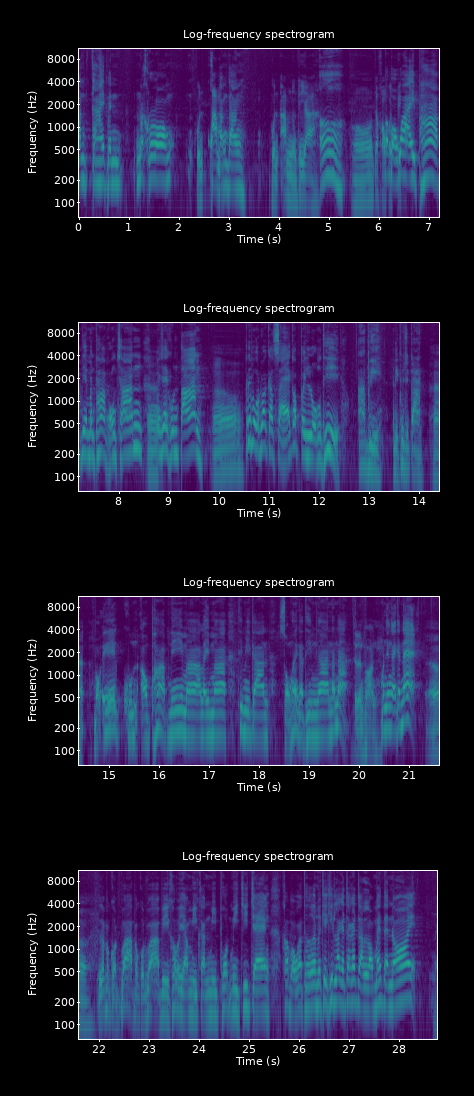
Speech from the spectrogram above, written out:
มันกลายเป็นนักร้องคุณอ้ำดัง คุณอ้ำนันทิยาๆ เอออ๋อเจ้าของเขาบอกว่าไอ้ภาพเนี่ยมันภาพของฉัน ไม่ใช่คุณตาล เออ ก็ได้ปรากฏว่ากระแสก็ไปลงที่ อาบีอดีตผู้จัดการ ฮะ บอกเอ๊ะคุณเอาภาพนี้มาอะไรมาที่มีการส่งให้กับทีมงานนั้นน่ะ เจริญพรมันยังไงกันแน่ เออ แล้วปรากฏว่าปรากฏว่าอาบีเขาพยายามมีการมีโพสต์มีชี้แจง เขาบอกว่าเธอไม่เคยคิดรักกับจักรจันทร์หรอกแม้แต่น้อยแหม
